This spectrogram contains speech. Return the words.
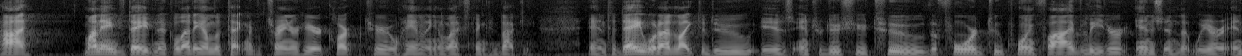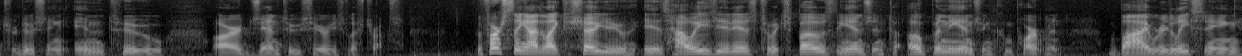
Hi, my name is Dave Nicoletti. I'm the technical trainer here at Clark Material Handling in Lexington, Kentucky. And today what I'd like to do is introduce you to the Ford 2.5 liter engine that we are introducing into our Gen 2 series lift trucks. The first thing I'd like to show you is how easy it is to expose the engine to open the engine compartment by releasing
